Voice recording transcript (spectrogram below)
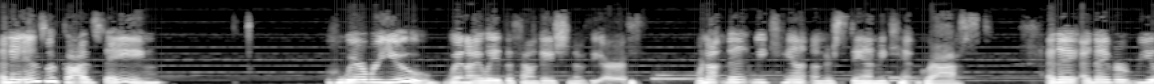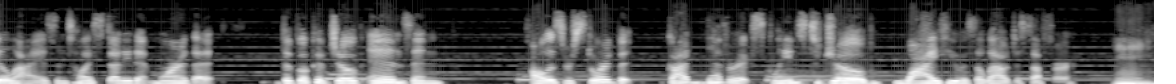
And it ends with God saying, Where were you when I laid the foundation of the earth? We're not meant, we can't understand, we can't grasp. And I, I never realized until I studied it more that the book of Job ends and all is restored, but God never explains to Job why he was allowed to suffer. Mm.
